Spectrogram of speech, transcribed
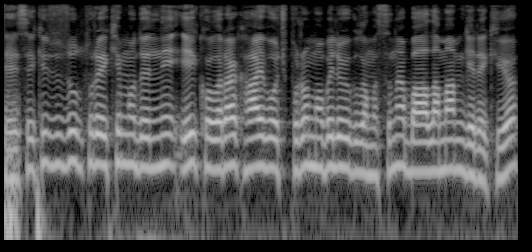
T800 Ultra 2 modelini ilk olarak HiWatch Pro mobil uygulamasına bağlamam gerekiyor.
